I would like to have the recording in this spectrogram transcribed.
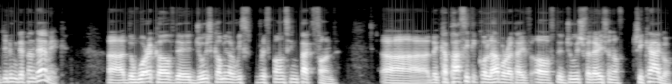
during the pandemic. Uh, the work of the Jewish Communal Res Response Impact Fund, uh, the Capacity Collaborative of the Jewish Federation of Chicago,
